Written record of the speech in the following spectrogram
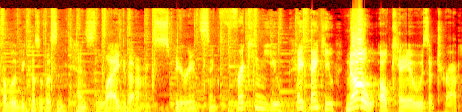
Probably because of this intense lag that I'm experiencing. Freaking you! Hey, thank you! No! Okay, it was a trap.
